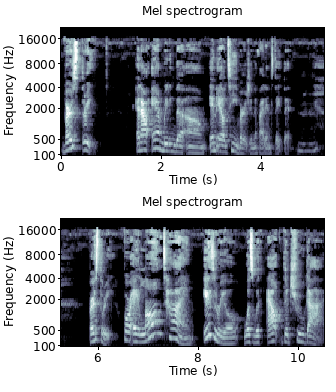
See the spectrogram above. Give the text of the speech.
Verse 3. And I am reading the um, NLT version if I didn't state that. Mhm. Verse 3 For a long time, Israel was without the true God,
